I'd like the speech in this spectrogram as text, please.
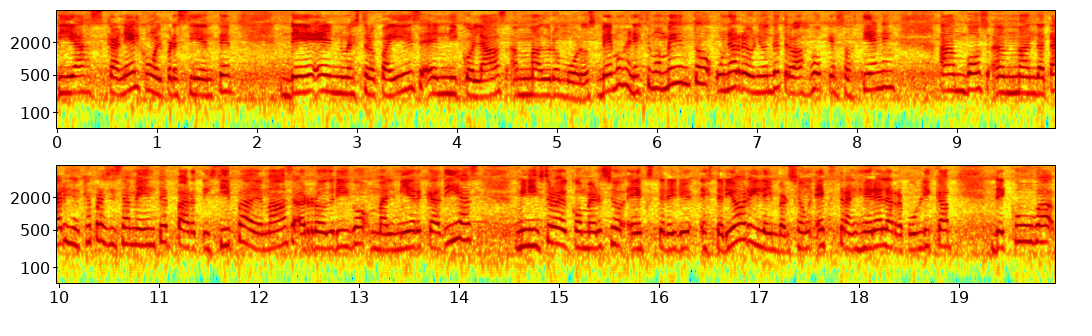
Díaz Canel, con el presidente de eh, nuestro país, eh, Nicolás Maduro Moros. Vemos en este momento una reunión de trabajo que sostienen ambos eh, mandatarios. Es que precisamente participa además Rodrigo Malmierca Díaz, ministro de Comercio Exterior y la Inversión Extranjera de la República de Cuba,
